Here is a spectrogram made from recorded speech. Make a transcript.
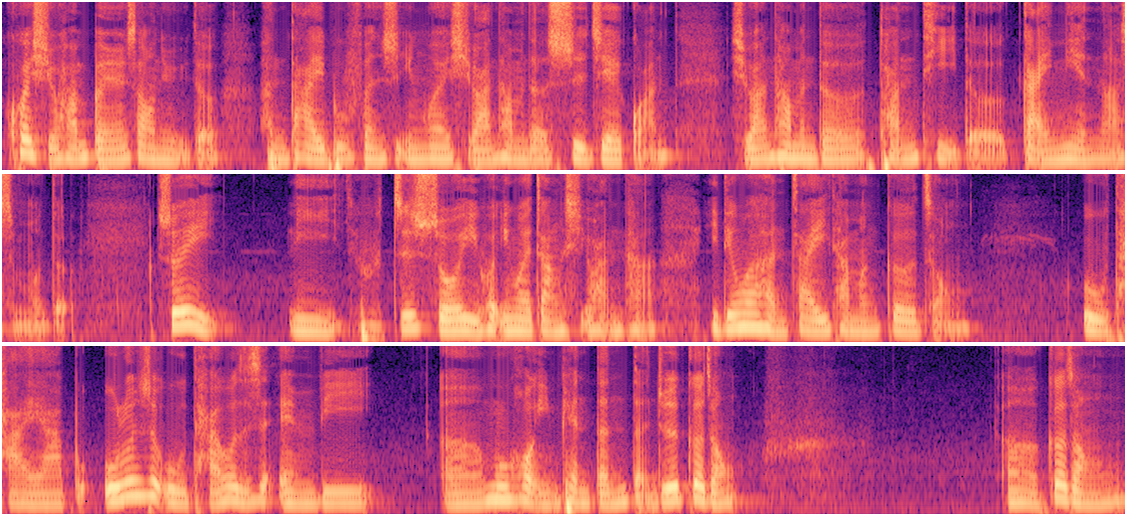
会喜欢本月少女的很大一部分，是因为喜欢他们的世界观，喜欢他们的团体的概念啊什么的，所以。你之所以会因为这样喜欢他，一定会很在意他们各种舞台、啊，不，无论是舞台或者是 MV，呃，幕后影片等等，就是各种，呃，各种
